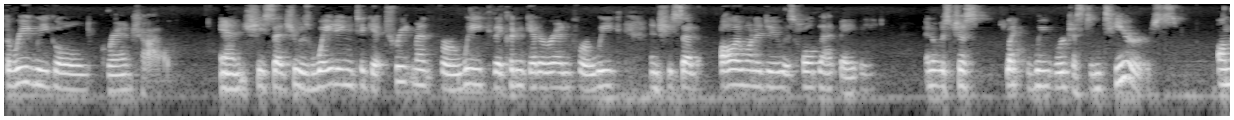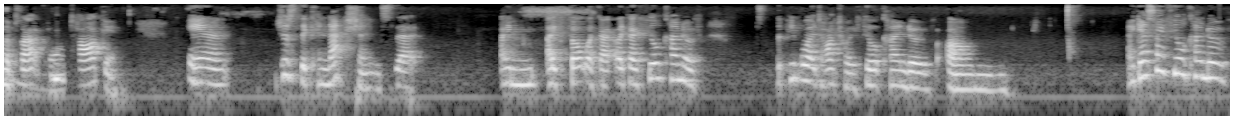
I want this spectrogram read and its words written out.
three-week-old grandchild and she said she was waiting to get treatment for a week. They couldn't get her in for a week. And she said, All I want to do is hold that baby. And it was just like we were just in tears on the platform talking. And just the connections that I, I felt like I, like I feel kind of, the people I talk to, I feel kind of, um, I guess I feel kind of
